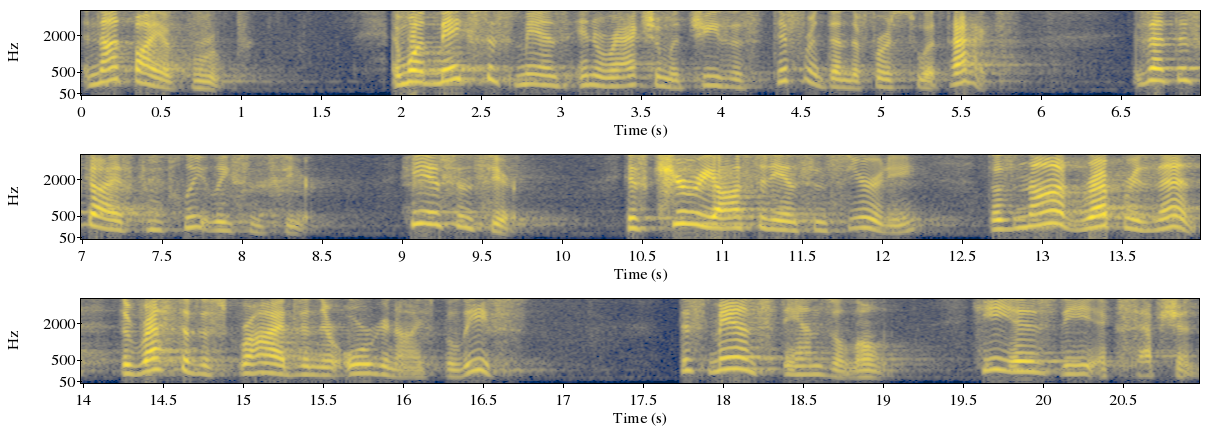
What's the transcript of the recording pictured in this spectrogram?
and not by a group. And what makes this man's interaction with Jesus different than the first two attacks is that this guy is completely sincere. He is sincere. His curiosity and sincerity does not represent the rest of the scribes and their organized beliefs. This man stands alone. He is the exception.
